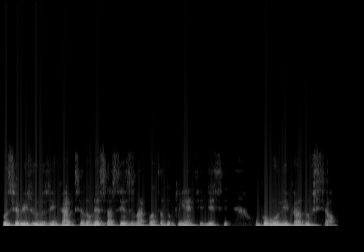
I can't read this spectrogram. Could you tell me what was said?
possíveis juros e encargos serão ressarcidos na conta do cliente, disse o comunicado oficial.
